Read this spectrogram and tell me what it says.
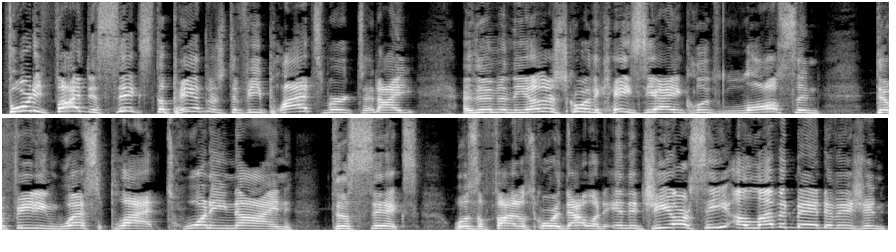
45 to 6 the Panthers defeat Plattsburgh tonight. And then in the other score the KCI includes Lawson defeating West Platte 29 to 6 was the final score in that one. In the GRC 11 man division,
